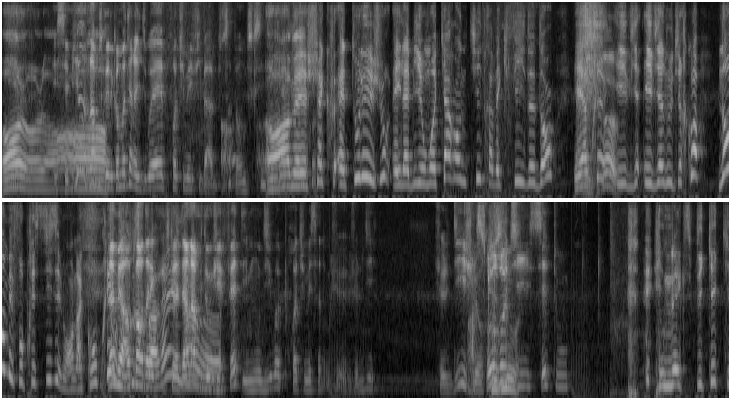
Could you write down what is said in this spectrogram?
Oh là là. Et c'est bien, non, parce que les commentaires ils disent ouais, pourquoi tu mets fille? Bah, tout simplement parce que c'est une fille. Oh l'a mais chaque eh, tous les jours et il a mis au moins 40 titres avec fille dedans et Ah, après il, vient, il vient nous dire quoi? Non mais faut préciser mais on a compris Non, on mais encore, les- parce que la dernière hein. vidéo que j'ai faite, ils m'ont dit ouais, pourquoi tu mets ça? Donc je, je le dis. Je le dis, je Ah, le redis, c'est tout. Il nous a expliqué que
